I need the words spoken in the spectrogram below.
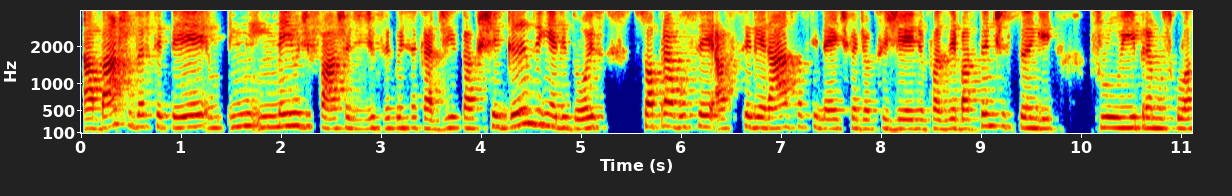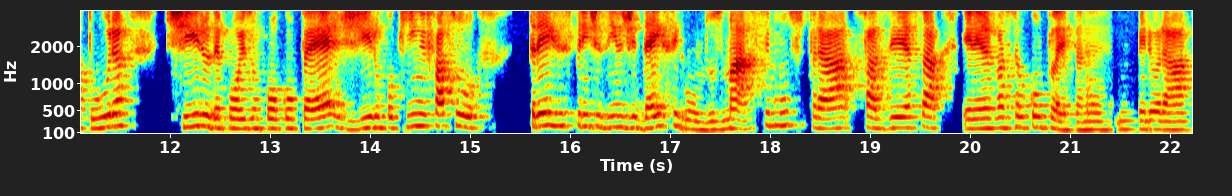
abaixo do FTP, em, em meio de faixa de, de frequência cardíaca, chegando em L2, só para você acelerar essa cinética de oxigênio, fazer bastante sangue fluir para a musculatura, tiro depois um pouco o pé, giro um pouquinho e faço três sprintzinhos de 10 segundos máximos para fazer essa enervação completa, né? Melhorar a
